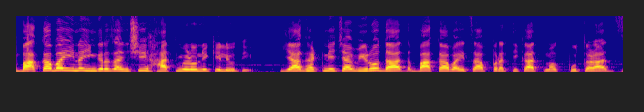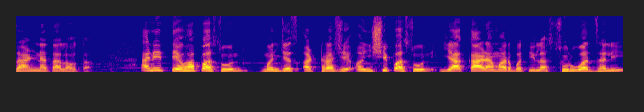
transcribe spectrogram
बाकाबाईनं इंग्रजांशी हातमिळवणी केली होती. या घटनेच्या विरोधात बाकाबाईचा प्रतिकात्मक पुतळा जाळण्यात आला होता. आणि तेव्हापासून म्हणजेच अठराशे ऐंशीपासून या काळ्या मारबतीला सुरुवात झाली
